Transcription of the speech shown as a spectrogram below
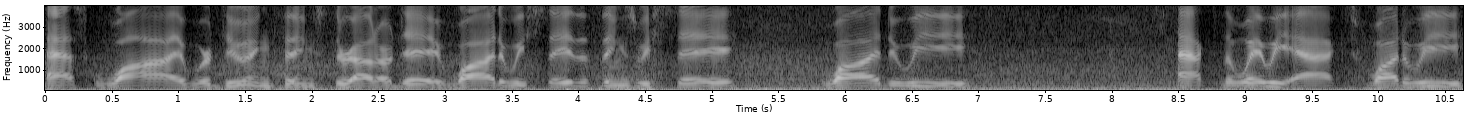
ask why we're doing things throughout our day. Why do we say the things we say? Why do we act the way we act? Why do we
